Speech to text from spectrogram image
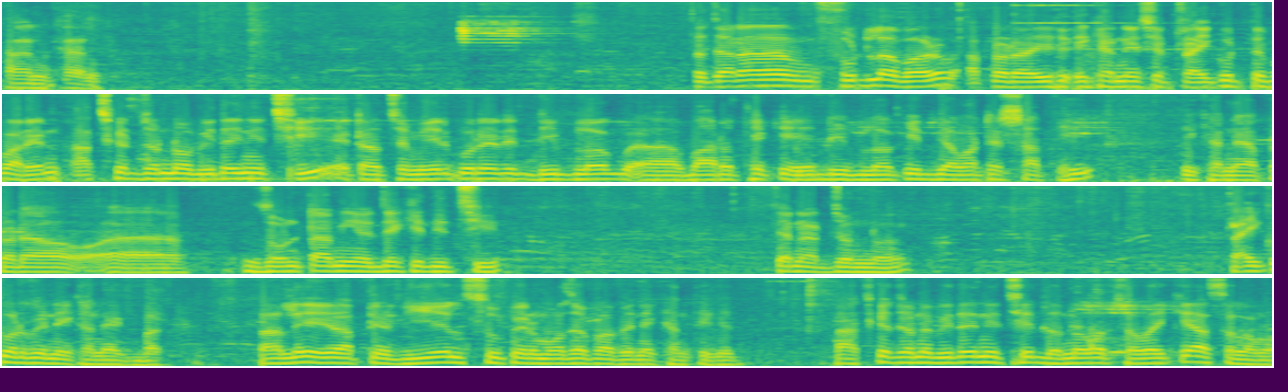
খান খান। তো যারা ফুড লাভার আপনারা এখানে এসে ট্রাই করতে পারেন। আজকের জন্য বিদায় নিচ্ছি। এটা হচ্ছে মিরপুরের ডি ব্লক বারো থেকে ডি ব্লক ঈদগা মাঠের সাথেই। এখানে আপনারা জোনটা আমি দেখে দিচ্ছি কেনার জন্য। ট্রাই করবেন এখানে একবার। তাহলে আপনি রিয়েল স্যুপের মজা পাবেন এখান থেকে। আজকের জন্য বিদায় নিচ্ছি। ধন্যবাদ সবাইকে। আসসালামু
